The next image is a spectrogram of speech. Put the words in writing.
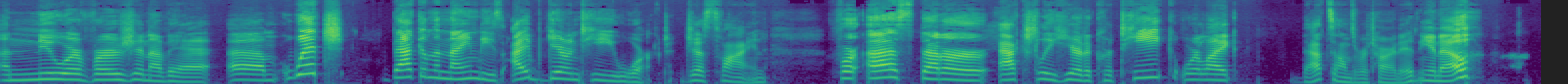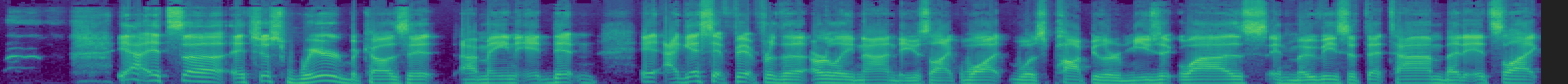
a newer version of it, um, which back in the 90s I guarantee you worked just fine. For us that are actually here to critique, we're like, that sounds retarded, you know? yeah it's uh it's just weird because it i mean it didn't it, i guess it fit for the early 90s like what was popular music wise in movies at that time but it's like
